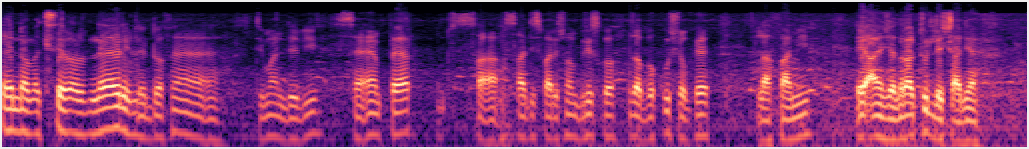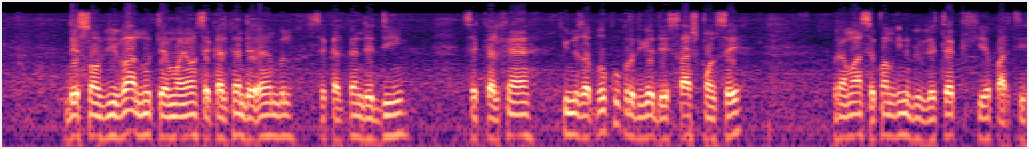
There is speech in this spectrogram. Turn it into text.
euh, un homme extraordinaire. Le dauphin Timan Debi, c'est un père. Sa, disparition brusque nous a beaucoup choqué la famille et en général tous les Tchadiens. De son vivant, nous témoignons, c'est quelqu'un de humble, c'est quelqu'un de digne, c'est quelqu'un qui nous a beaucoup prodigué des sages conseils. Vraiment, c'est comme une bibliothèque qui est partie.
